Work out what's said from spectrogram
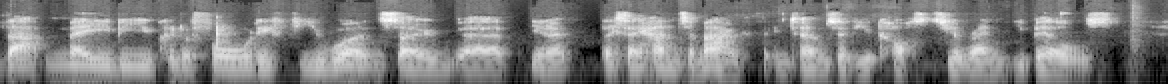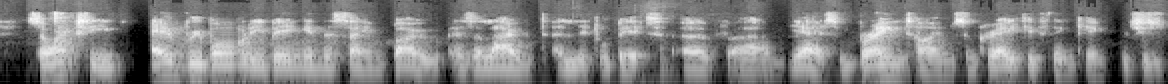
that maybe you could afford if you weren't so, uh, you know, they say hand to mouth in terms of your costs, your rent, your bills. So actually, everybody being in the same boat has allowed a little bit of um, yeah, some brain time, some creative thinking, which is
